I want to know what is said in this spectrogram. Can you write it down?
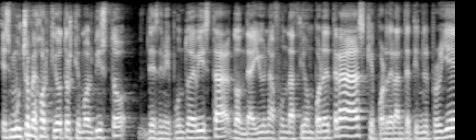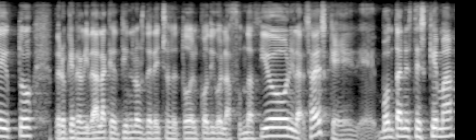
es mucho mejor que otros que hemos visto, desde mi punto de vista, donde hay una fundación por detrás, que por delante tiene el proyecto, pero que en realidad la que tiene los derechos de todo el código es la fundación, y la, ¿sabes? Que eh, montan este esquema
